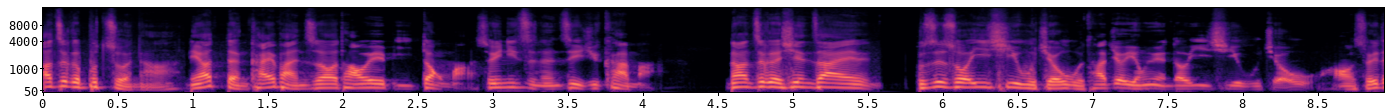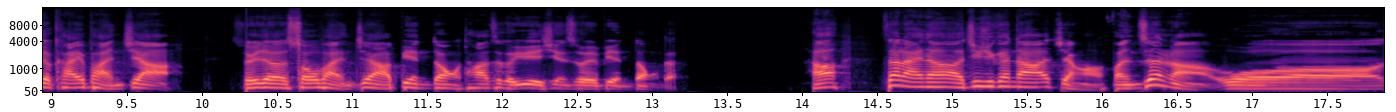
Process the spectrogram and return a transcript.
那这个不准啊！你要等开盘之后它会移动嘛，所以你只能自己去看嘛。那这个现在不是说一七五九五它就永远都一七五九五哦，随着开盘价、随着收盘价变动，它这个月线是会变动的。好。再来呢，继续跟大家讲哦，反正啦，我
